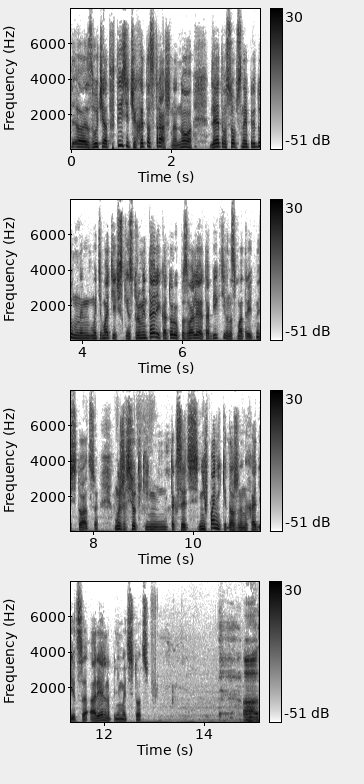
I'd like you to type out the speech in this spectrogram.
э, звучат в тысячах, это страшно. Но для этого, собственно, и придуманы математические инструментарии, которые позволяют объективно смотреть на ситуацию. Мы же все-таки, так сказать, не в панике должны находиться, а реально понимать ситуацию. А,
